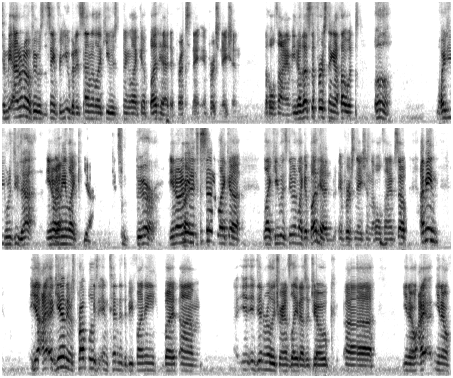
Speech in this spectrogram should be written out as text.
to me, I don't know if it was the same for you, but it sounded like he was doing like a butthead impersonation the whole time. You know, that's the first thing I thought was, oh, why do you want to do that? You know yeah. what I mean? Like, yeah, get some beer. You know what right. I mean? It just sounded like a like he was doing like a butthead impersonation the whole time. So, I mean, yeah, I, again, it was probably intended to be funny, but um, it, it didn't really translate as a joke. Uh, you know, I, you know,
